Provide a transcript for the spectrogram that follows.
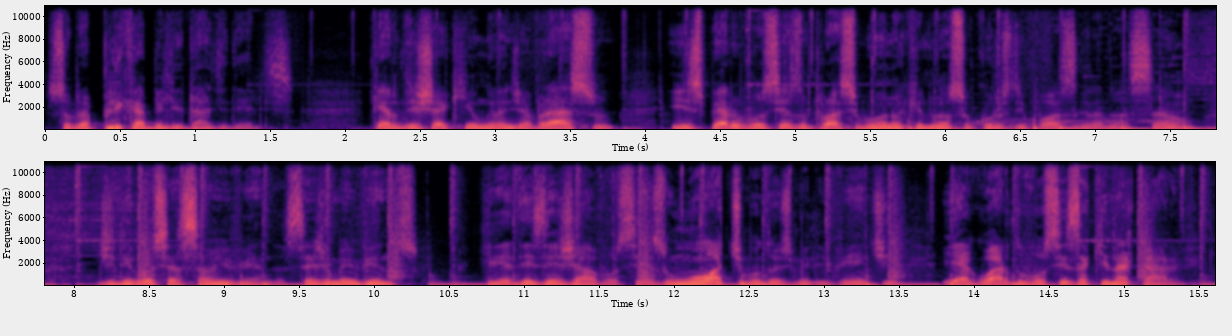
sobre a aplicabilidade deles. Quero deixar aqui um grande abraço e espero vocês no próximo ano aqui no nosso curso de pós-graduação de negociação e vendas. Sejam bem-vindos. Queria desejar a vocês um ótimo 2020 e aguardo vocês aqui na Carve.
